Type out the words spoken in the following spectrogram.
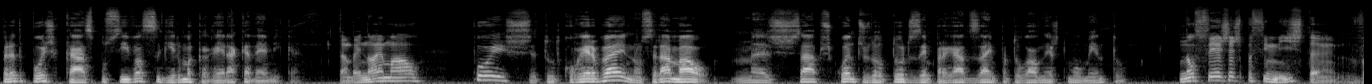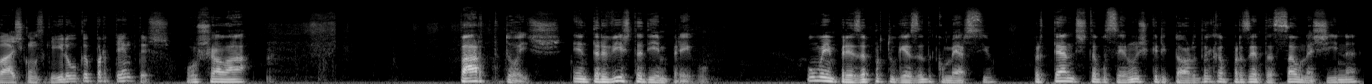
para depois, caso possível, seguir uma carreira académica. Também não é mau. Pois, se tudo correr bem, não será mau. Mas sabes quantos doutores desempregados há em Portugal neste momento? Não sejas pessimista. Vais conseguir o que pretendes. Oxalá. Parte 2. Entrevista de emprego. Uma empresa portuguesa de comércio pretende estabelecer um escritório de representação na China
